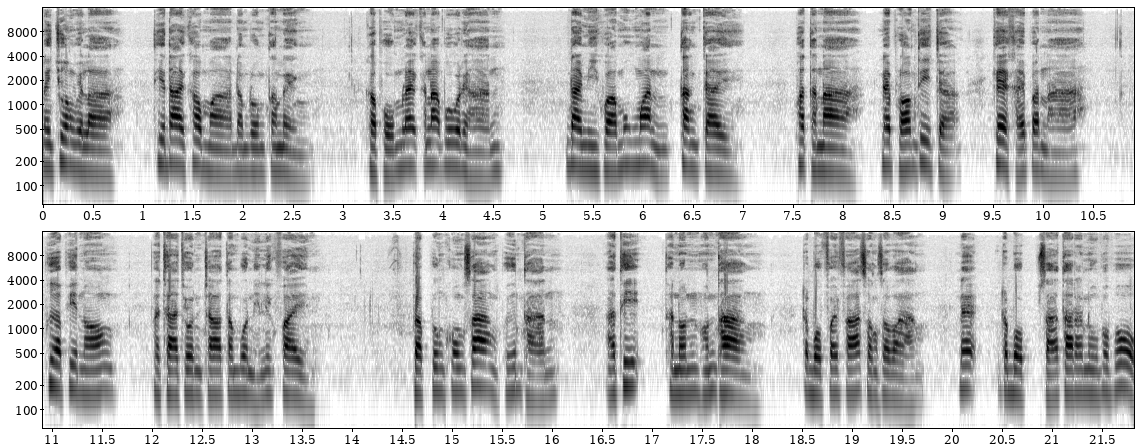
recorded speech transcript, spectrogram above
ในช่วงเวลา ที่ได้เข้ามาดำรงตำแหน่งกับผมและคณะผู้บริหาร ได้มีความมุ่งมั่นตั้งใจ พัฒนาและพร้อมที่จะแก้ไขปัญหา เพื่อพี่น้องประชาชนชาวตำบลหินเหล็กไฟ ปรับปรุงโครงสร้างพื้นฐาน อาทิถนนหนทาง ระบบไฟฟ้าส่องสว่าง และระบบสาธารณูปโภค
